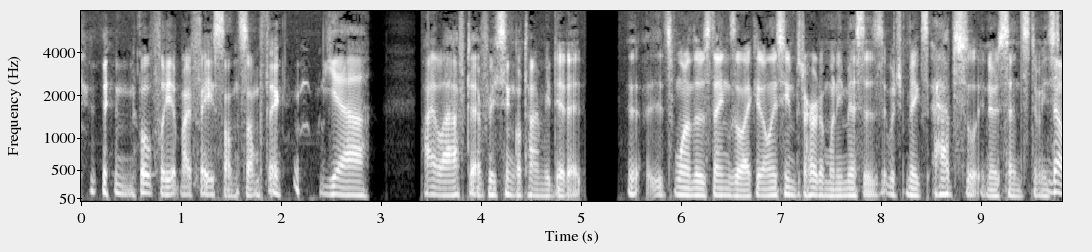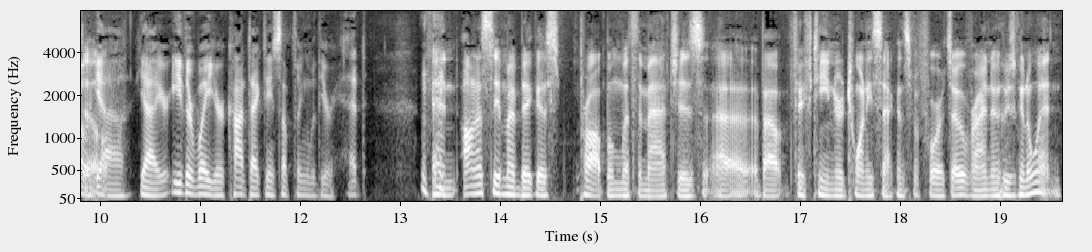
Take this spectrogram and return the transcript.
and hopefully hit my face on something. Yeah, I laughed every single time he did it. It's one of those things that, like it only seems to hurt him when he misses, which makes absolutely no sense to me. no, still. yeah, yeah. You're either way, you're contacting something with your head. and honestly, my biggest problem with the match is uh, about 15 or 20 seconds before it's over, I know who's going to win.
